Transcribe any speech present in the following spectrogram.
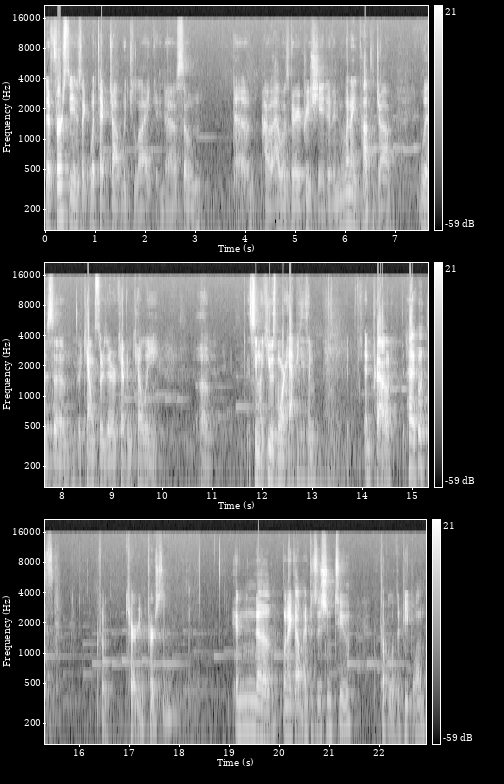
The first thing is like, what type of job would you like? And uh, so uh, I, I, was very appreciative. And when I got the job, was uh, the counselor there, Kevin Kelly. Uh, it seemed like he was more happy than and proud that I was a caring person. And uh, when I got my position too, a couple other people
